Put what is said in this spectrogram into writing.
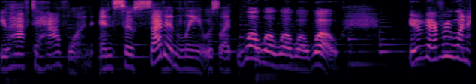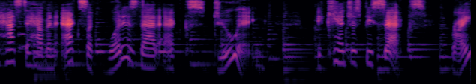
You have to have one. And so suddenly it was like, whoa, whoa, whoa, whoa, whoa. If everyone has to have an X, like, what is that X doing? It can't just be sex, right?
